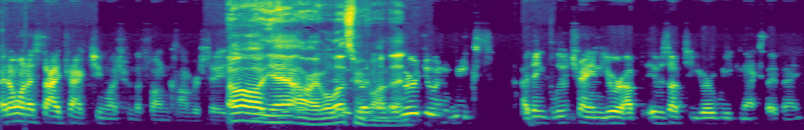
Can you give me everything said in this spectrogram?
I don't want to sidetrack too much from the fun conversation. Oh, yeah, all right, well, let's move on then. We were doing weeks. I think Blue Train. You were up. It was up to your week next. I think.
